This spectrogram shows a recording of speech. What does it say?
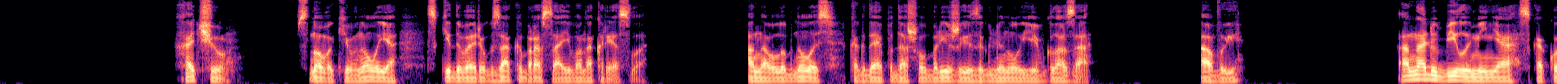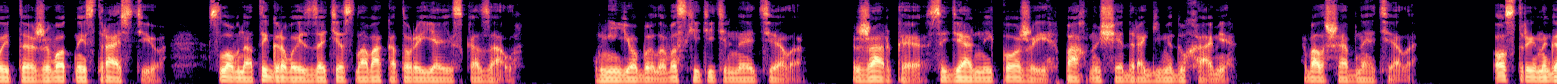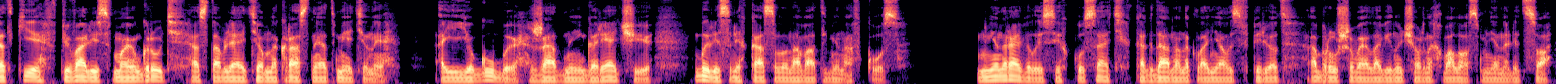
«Хочу», — снова кивнул я, скидывая рюкзак и бросая его на кресло. Она улыбнулась, когда я подошел ближе и заглянул ей в глаза. «А вы?» Она любила меня с какой-то животной страстью, словно отыгрываясь за те слова, которые я ей сказал. У нее было восхитительное тело, Жаркое, с идеальной кожей, пахнущее дорогими духами. Волшебное тело. Острые ноготки впивались в мою грудь, оставляя темно-красные отметины, а ее губы, жадные и горячие, были слегка солоноватыми на вкус. Мне нравилось их кусать, когда она наклонялась вперед, обрушивая лавину черных волос мне на лицо,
